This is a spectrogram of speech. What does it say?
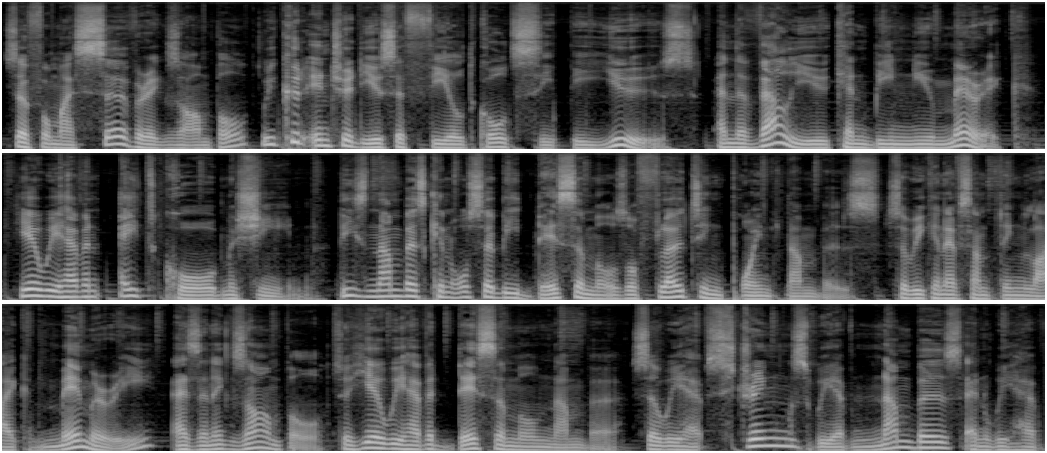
So for my server example, we could introduce a field called CPUs and the value can be numeric. Here we have an 8-core machine. These numbers can also be decimals or floating point numbers. So we can have something like memory as an example. So here we have a decimal number. So we have strings, we have numbers, and we have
